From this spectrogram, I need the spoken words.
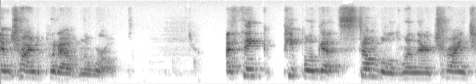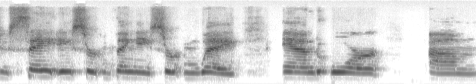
am trying to put out in the world. I think people get stumbled when they're trying to say a certain thing a certain way and or um,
